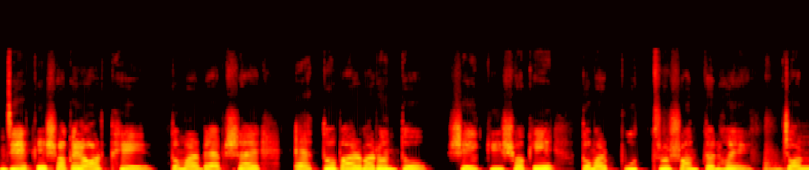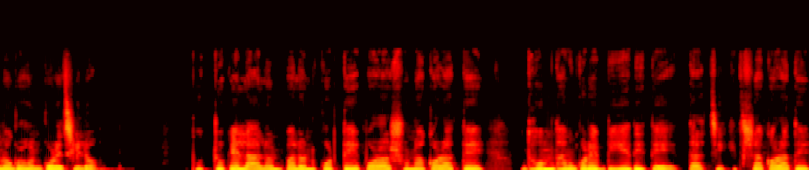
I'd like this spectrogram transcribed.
যে কৃষকের অর্থে তোমার ব্যবসায় এত বারবারন্ত, সেই কৃষকই তোমার পুত্র সন্তান হয়ে জন্মগ্রহণ করেছিল। পুত্রকে লালন পালন করতে, পড়াশোনা করাতে, ধুমধাম করে বিয়ে দিতে, তার চিকিৎসা করাতে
